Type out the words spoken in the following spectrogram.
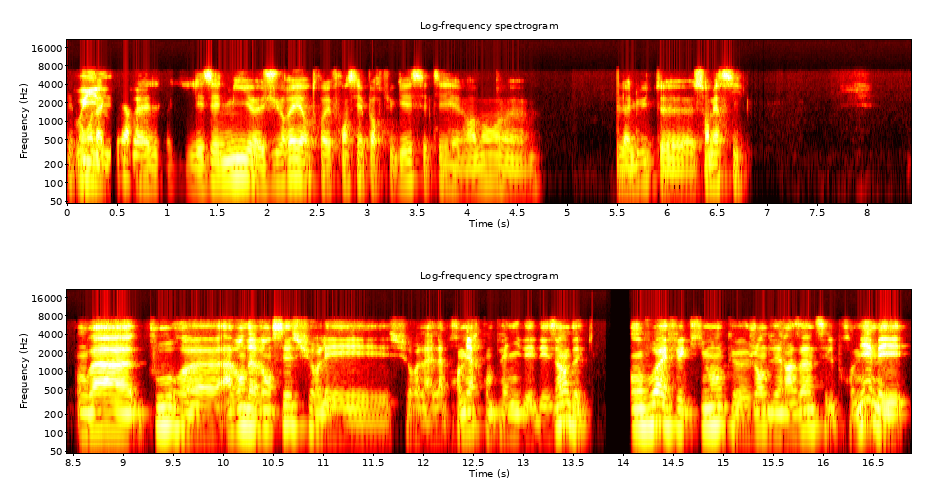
Oui, les ennemis jurés entre les Français et les Portugais, c'était vraiment la lutte sans merci. On va pour avant d'avancer sur les sur la, première compagnie des, des Indes, on voit effectivement que Jean de Verrazane, c'est le premier, mais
